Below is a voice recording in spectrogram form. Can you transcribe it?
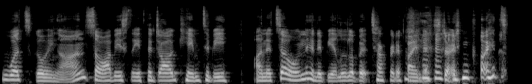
What's going on? So obviously, if the dog came to be on its own, it'd be a little bit tougher to find that starting point.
